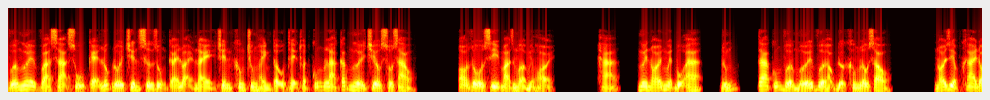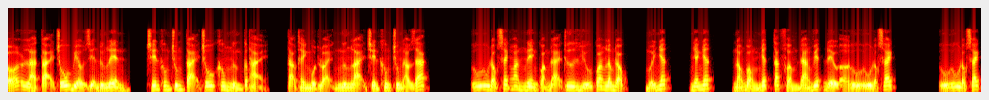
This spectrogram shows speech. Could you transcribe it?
vừa ngươi và xạ xủ kẹ lúc đối chiến sử dụng cái loại này trên không trung hành tẩu thể thuật cũng là các ngươi chiêu số sao? Họ rổ xì mà mở miệng hỏi. Há ngươi nói nguyệt bộ a, đúng, ta cũng vừa mới vừa học được không lâu sau. Nói diệp khai đó là tại chỗ biểu diễn đứng lên, trên không trung tại chỗ không ngừng cấp thải, tạo thành một loại ngưng lại trên không trung ảo giác. Uu đọc sách hoan nên quảng đại thư hữu quang lâm đọc, mới nhất, nhanh nhất, nóng bỏng nhất tác phẩm đang viết đều ở uu đọc sách. Uu đọc sách.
